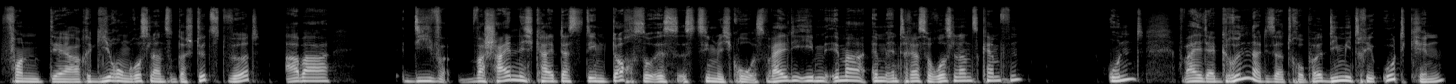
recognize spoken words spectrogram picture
von der Regierung Russlands unterstützt wird. Aber die Wa- Wahrscheinlichkeit, dass dem doch so ist, ist ziemlich groß, weil die eben immer im Interesse Russlands kämpfen und weil der Gründer dieser Truppe, Dimitri Utkin,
